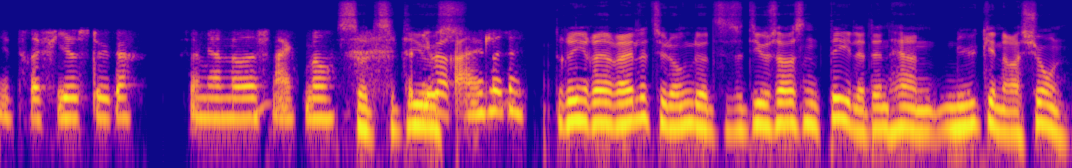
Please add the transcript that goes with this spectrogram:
et 3-4 stykker, som jeg nåede at snakke med. Så, så de, så de jo var relativt, relativt unge, så de er jo så også en del af den her nye generation.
